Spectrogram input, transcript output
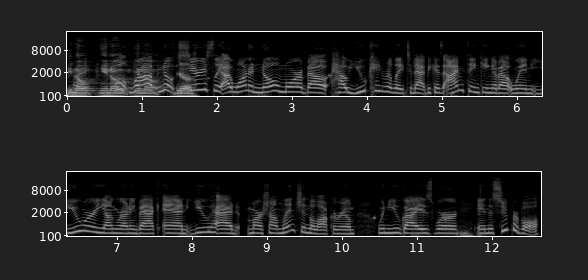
you know, right. you know. Well, Rob, know, no, yeah. seriously, I want to know more about how you can relate to that because I'm thinking about when you were a young running back and you had Marshawn Lynch in the locker room when you guys were in the Super Bowl.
